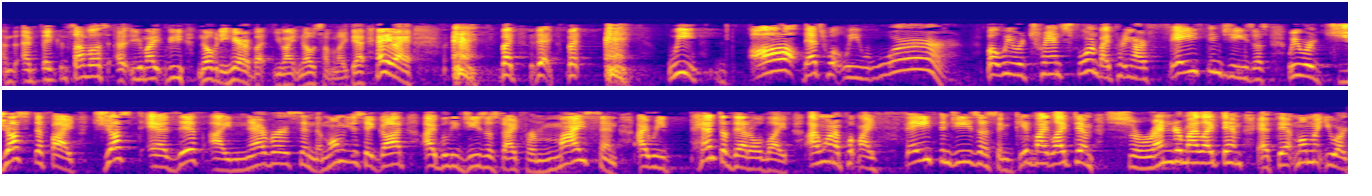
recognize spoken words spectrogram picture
I'm, I'm thinking some of us, uh, you might be nobody here, but you might know someone like that. Anyway, but but we all that's what we were. But we were transformed by putting our faith in Jesus. We were justified just as if I never sinned. The moment you say, God, I believe Jesus died for my sin, I repent of that old life. I want to put my faith in Jesus and give my life to Him, surrender my life to Him, at that moment you are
